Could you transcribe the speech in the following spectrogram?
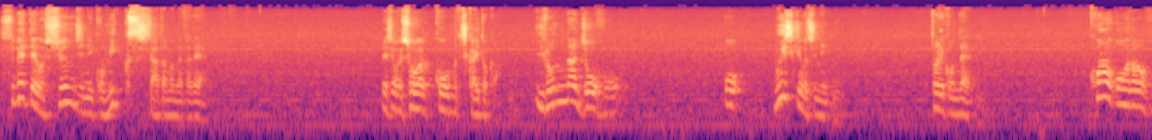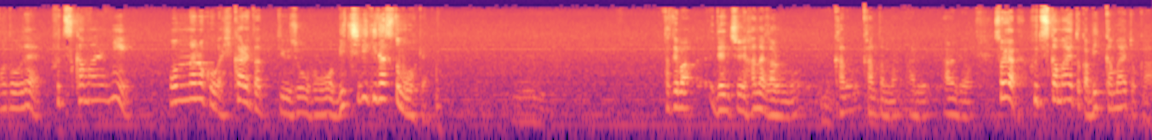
全てを瞬時にこうミックスして頭の中でで小学校も近いとかいろんな情報を無意識のうちに取り込んで、この横断歩道で2日前に女の子が引かれたっていう情報を導き出すと思うわけ。例えば電柱に花があるのもか簡単なあるあるけどそれが2日前とか3日前とか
